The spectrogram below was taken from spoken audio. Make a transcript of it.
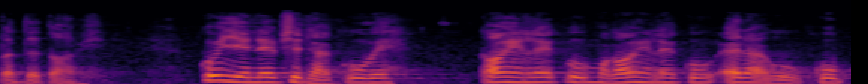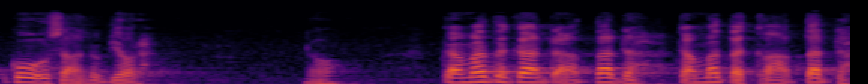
ပတ်သက်သွားပြီကိုယ်ရင်နဲ့ဖြစ်တာကိုယ်ပဲကောင်းရင်လည်းကိုယ်မကောင်းရင်လည်းကိုယ်အဲ့ဒါကိုကိုကိုယ်ဥစ္စာလို့ပြောတာနော်ကမ္မတက္ကတာတတ္တာကမ္မတက္ကာတတ္တာ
